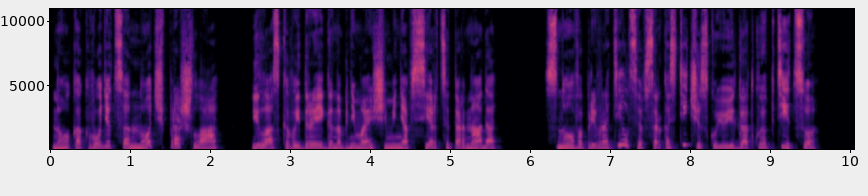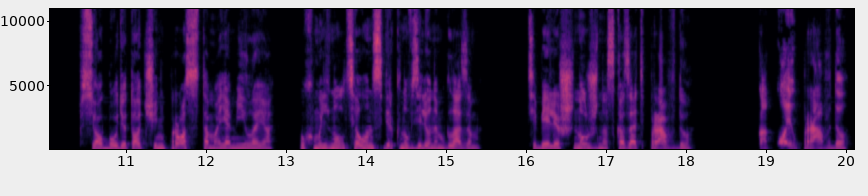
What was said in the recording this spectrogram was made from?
Но, как водится, ночь прошла, и ласковый Дрейган, обнимающий меня в сердце торнадо, снова превратился в саркастическую и гадкую птицу. «Все будет очень просто, моя милая», — ухмыльнулся он, сверкнув зеленым глазом. «Тебе лишь нужно сказать правду». «Какую правду?»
